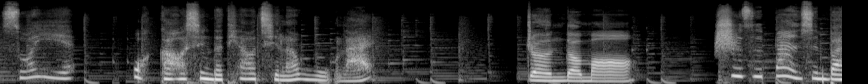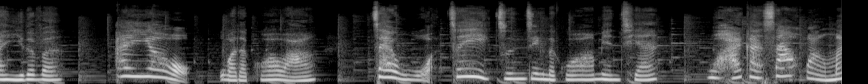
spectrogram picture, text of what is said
所以我高兴地跳起了舞来。真的吗？狮子半信半疑地问：“哎呦，我的国王，在我最尊敬的国王面前，我还敢撒谎吗？”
